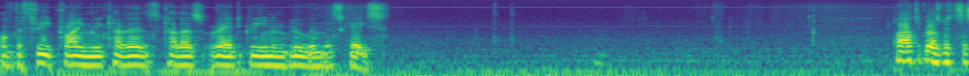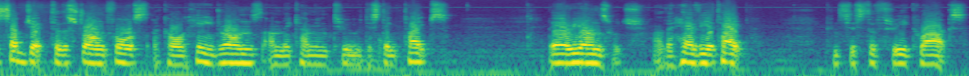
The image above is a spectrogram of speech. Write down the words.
of the three primary colors, colors red, green and blue in this case. Particles which are subject to the strong force are called hadrons and they come in two distinct types. Baryons, which are the heavier type, consist of three quarks,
